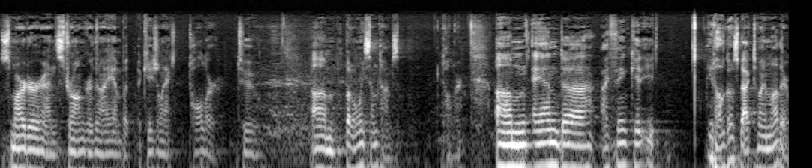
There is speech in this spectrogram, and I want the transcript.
smarter and stronger than I am, but occasionally taller too, um, but only sometimes taller. Um, and uh, I think it, it it all goes back to my mother.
